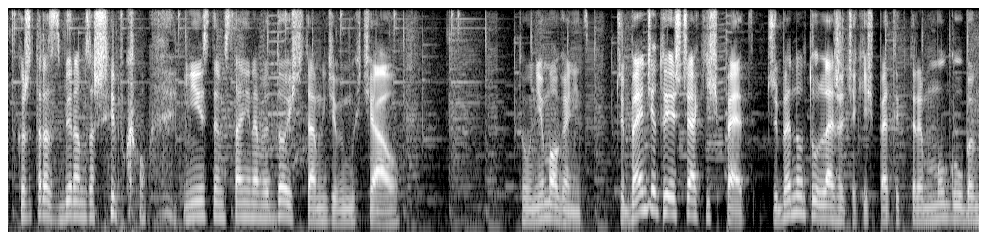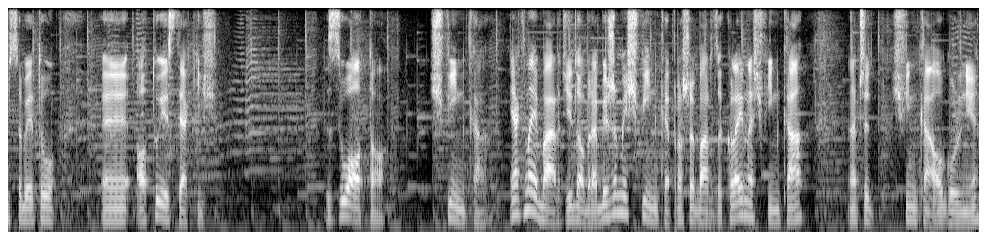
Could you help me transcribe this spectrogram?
Tylko, że teraz zbieram za szybko i nie jestem w stanie nawet dojść tam, gdzie bym chciał. Tu nie mogę nic. Czy będzie tu jeszcze jakiś pet? Czy będą tu leżeć jakieś pety, które mógłbym sobie tu... Yy, o, tu jest jakiś. Złoto. Świnka. Jak najbardziej. Dobra, bierzemy świnkę, proszę bardzo. Kolejna świnka. Znaczy, świnka ogólnie.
